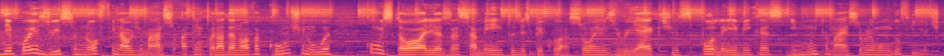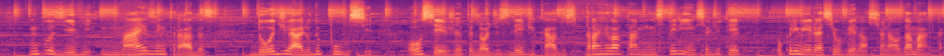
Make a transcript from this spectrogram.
depois disso, no final de março, a temporada nova continua com histórias, lançamentos, especulações, reacts, polêmicas e muito mais sobre o mundo Fiat. Inclusive, mais entradas do Diário do Pulse, ou seja, episódios dedicados para relatar minha experiência de ter o primeiro SUV nacional da marca.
